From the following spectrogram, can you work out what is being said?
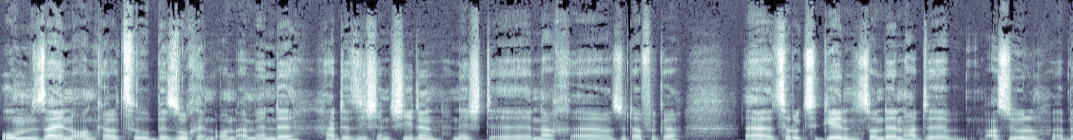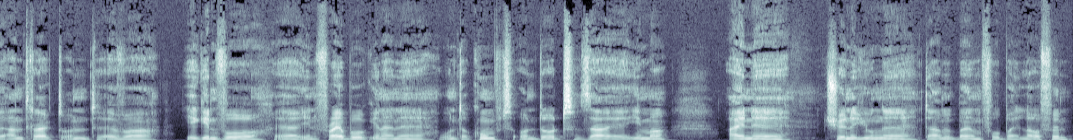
um seinen Onkel zu besuchen. Und am Ende hat er sich entschieden, nicht äh, nach äh, Südafrika äh, zurückzugehen, sondern hatte Asyl äh, beantragt und er war irgendwo äh, in Freiburg in einer Unterkunft und dort sah er immer eine schöne junge Dame beim Vorbeilaufen.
